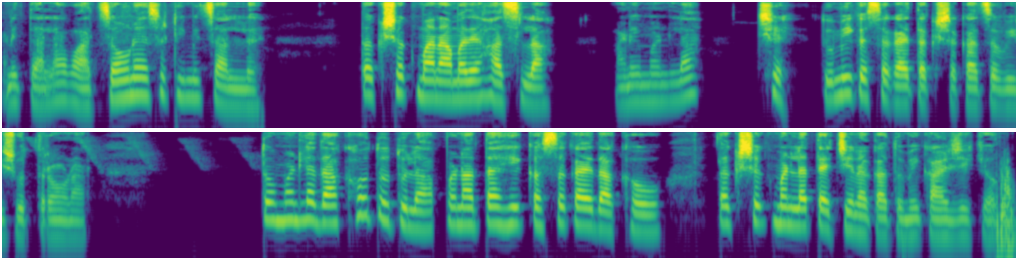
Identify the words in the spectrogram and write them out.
आणि त्याला वाचवण्यासाठी मी चाललो आहे तक्षक मनामध्ये हसला आणि म्हणला छे तुम्ही कसं काय तक्षकाचं विष उतरवणार? तो म्हटलं दाखवतो तुला पण आता हे कसं काय दाखवू? तक्षक म्हणला त्याची नका तुम्ही काळजी करू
